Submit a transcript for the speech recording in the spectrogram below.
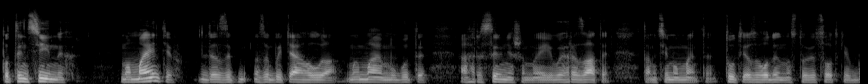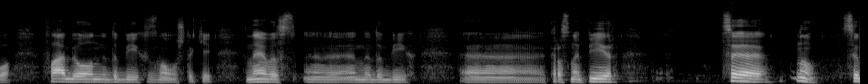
потенційних моментів, для заб- забиття гола. Ми маємо бути агресивнішими і вигризати там ці моменти. Тут я згоден на 100%, бо Фабіо не добіг, знову ж таки, Невес е, не добіг, е, Краснопір. Це, ну, це,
